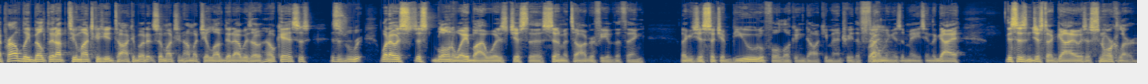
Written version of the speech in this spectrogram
I probably built it up too much because you'd talked about it so much and how much you loved it. I was uh, okay. This is this is re-. what I was just blown away by was just the cinematography of the thing. Like it's just such a beautiful looking documentary. The filming right. is amazing. The guy, this isn't just a guy who's a snorkeler.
